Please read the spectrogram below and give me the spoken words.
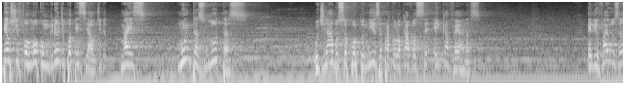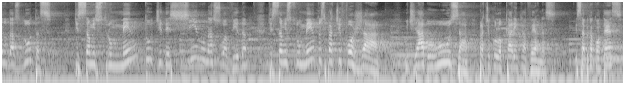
Deus te formou com um grande potencial, diga, mas muitas lutas o diabo se oportuniza para colocar você em cavernas. Ele vai usando das lutas que são instrumento de destino na sua vida, que são instrumentos para te forjar. O diabo usa para te colocar em cavernas. E sabe o que acontece?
